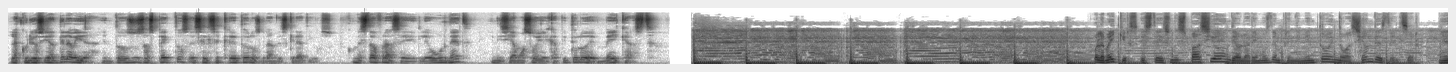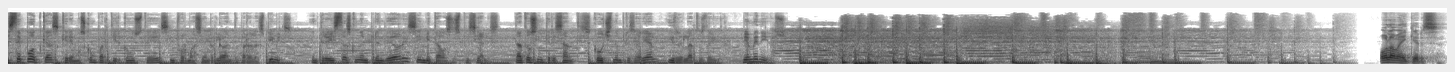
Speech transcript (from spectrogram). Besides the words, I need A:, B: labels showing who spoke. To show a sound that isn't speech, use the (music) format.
A: La curiosidad de la vida en todos sus aspectos es el secreto de los grandes creativos. Con esta frase de Leo Burnett iniciamos hoy el capítulo de Maycast. Hola Makers, este es un espacio donde hablaremos de emprendimiento e innovación desde el ser. En este podcast queremos compartir con ustedes información relevante para las pymes, entrevistas con emprendedores e invitados especiales, datos interesantes, coaching empresarial y relatos de vida. Bienvenidos.
B: Hola Makers,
